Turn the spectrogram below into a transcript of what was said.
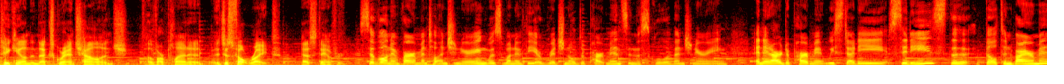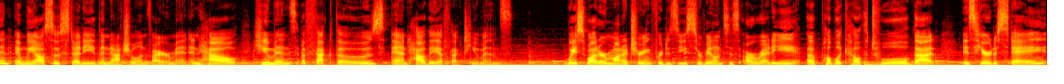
taking on the next grand challenge of our planet, it just felt right at Stanford. Civil and environmental engineering was one of the original departments in the School of Engineering. And in our department, we study cities, the built environment, and we also study the natural environment and how humans affect those and how they affect humans. Wastewater monitoring for disease surveillance is already a public health tool that is here to stay.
